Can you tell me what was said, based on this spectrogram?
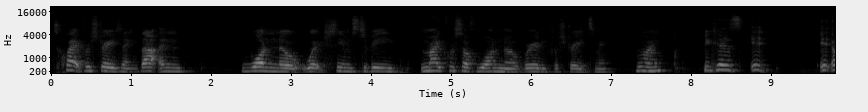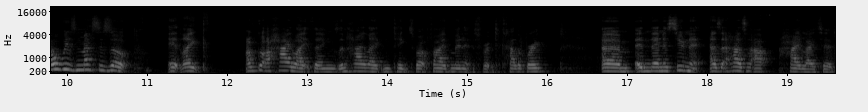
it's quite frustrating. That and OneNote, which seems to be Microsoft OneNote, really frustrates me why? because it it always messes up. It like I've got to highlight things, and highlighting takes about five minutes for it to calibrate. Um, and then as soon as it has ha- highlighted,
